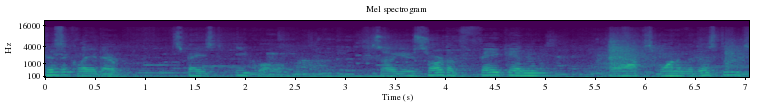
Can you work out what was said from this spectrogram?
physically they're spaced equal. So you sort of fake in perhaps one in the distance.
